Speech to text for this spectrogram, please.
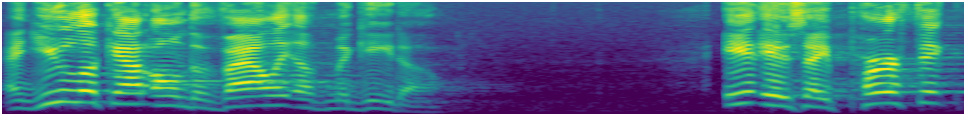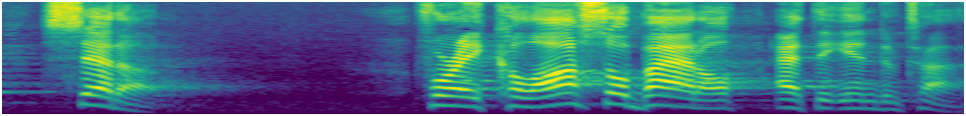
and you look out on the valley of Megiddo, it is a perfect setup for a colossal battle at the end of time.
